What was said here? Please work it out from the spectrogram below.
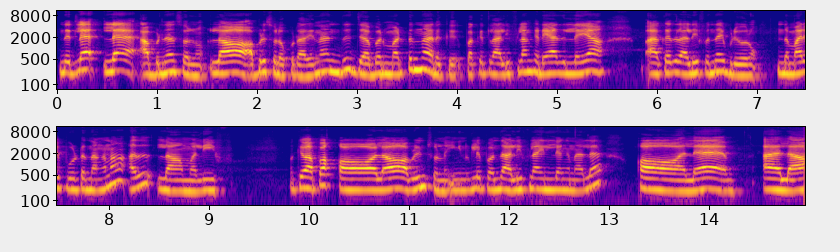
இந்த இடத்துல ல அப்படி தான் சொல்லணும். லா அப்படி சொல்லக்கூடாது. ஏன்னா வந்து ஜபர் மட்டும்தான் இருக்குது பக்கத்தில் அலிஃப்லாம் கிடையாது இல்லையா? பக்கத்தில் அலிஃப் தான் இப்படி வரும். இந்த மாதிரி போட்டிருந்தாங்கன்னா அது லாம் அலீஃப் ஓகேவா அப்போ காலா அப்படின்னு சொல்லணும் இங்கே இப்போ வந்து அலிஃப்லாம் இல்லைங்கனால கால அலா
